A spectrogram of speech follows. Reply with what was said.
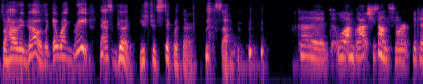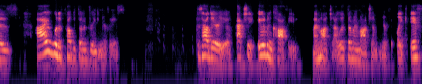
so how did it go? It's like it went great. That's good. You should stick with her. so Good. Well, I'm glad she sounds smart because I would have probably thrown a drink in your face. Because how dare you? Actually, it would have been coffee. My matcha. I would have thrown my matcha in your face. Like if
